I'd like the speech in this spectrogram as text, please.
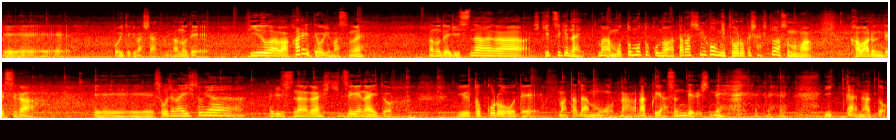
えー置いてきました。なのでフィードが分かれておりますね。なのでリスナーが引き継げない。まあもともとこの新しい方に登録した人はそのまま変わるんですが、えーそうじゃない人にはリスナーが引き継げないというところで、まあ、ただもう長らく休んでるしね。いっかなと。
